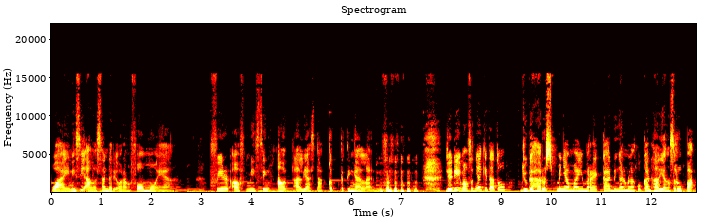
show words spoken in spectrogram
Wah, ini sih alasan dari orang FOMO ya. Fear of missing out alias takut ketinggalan. Jadi maksudnya kita tuh juga harus menyamai mereka dengan melakukan hal yang serupa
